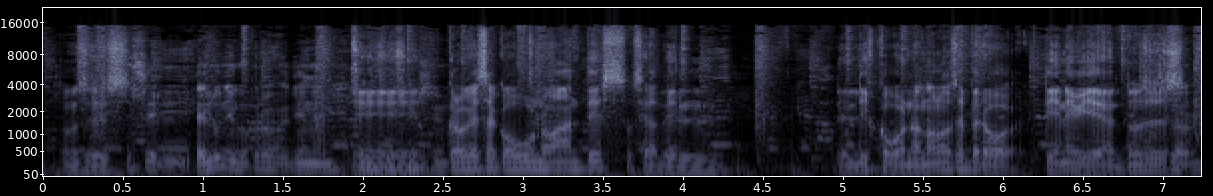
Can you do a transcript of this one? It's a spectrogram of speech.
Entonces, Es el, el único creo que tiene. Eh, sí, sí, sí. creo que sacó uno antes, o sea, del, del disco. Bueno, no lo sé, pero tiene video. Entonces, Claro.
